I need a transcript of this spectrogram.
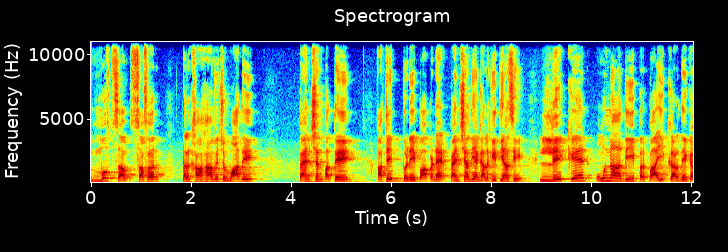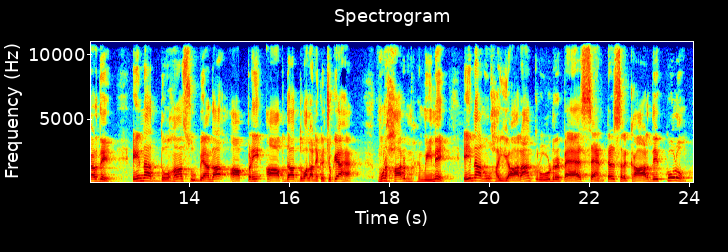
ਮੁਫਤ ਸਫ਼ਰ, ਤਨਖਾਹਾਂ ਵਿੱਚ ਵਾਅਦੇ ਪੈਨਸ਼ਨ ਭੱਤੇ ਅਤੇ ਬੜੇਪਾ ਪਡੈ- ਪੈਨਸ਼ਨ ਦੀਆਂ ਗੱਲ ਕੀਤੀਆਂ ਸੀ। ਲੇਕਿਨ ਉਹਨਾਂ ਦੀ ਭਰਪਾਈ ਕਰਦੇ ਕਰਦੇ ਇਹਨਾਂ ਦੋਹਾਂ ਸੂਬਿਆਂ ਦਾ ਆਪਣੇ ਆਪ ਦਾ ਦਵਾਲਾ ਨਿਕਲ ਚੁੱਕਿਆ ਹੈ। ਹੁਣ ਹਰ ਮਹੀਨੇ ਇਹਨਾਂ ਨੂੰ ਹਜ਼ਾਰਾਂ ਕਰੋੜ ਰੁਪਏ ਸੈਂਟਰ ਸਰਕਾਰ ਦੇ ਕੋਲੋਂ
